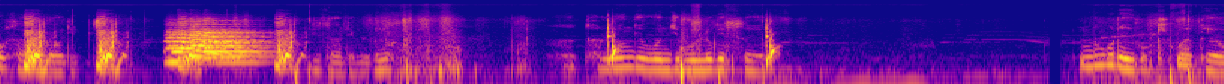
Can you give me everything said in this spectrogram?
어디 있지? 이 사람이구나. 아, 다른 게 뭔지 모르겠어요. 노래 이거 키고 할게요.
